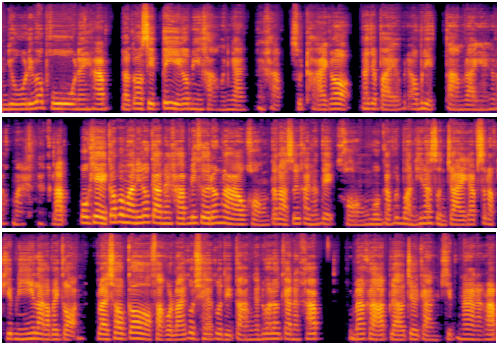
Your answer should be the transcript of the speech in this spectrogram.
นยูลิเวอร์พูลนะครับ แล้วก็ซิตี้ก็มีข่าวเหมือนกันนะครับ สุดท้ายก็น่าจะไปเรอัลมาดริดตามรายงานกันออกมานะครับ โอเค ก็ประมาณนี้แล้วกันนะครับ นี่คือเรื่องราวของตลาดซื้อขายนักเตะของวงการฟุตบอลที่น่าสนใจครับสำหรับคลิปนี้ลาไปก่อนใครชอบก็ฝากกดไลค์กดแชร์กดติดตามกันด้วยแล้วกันนะครับขอบคุณมากครับ แล้วเจอกันคลิปหน้านะครับ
